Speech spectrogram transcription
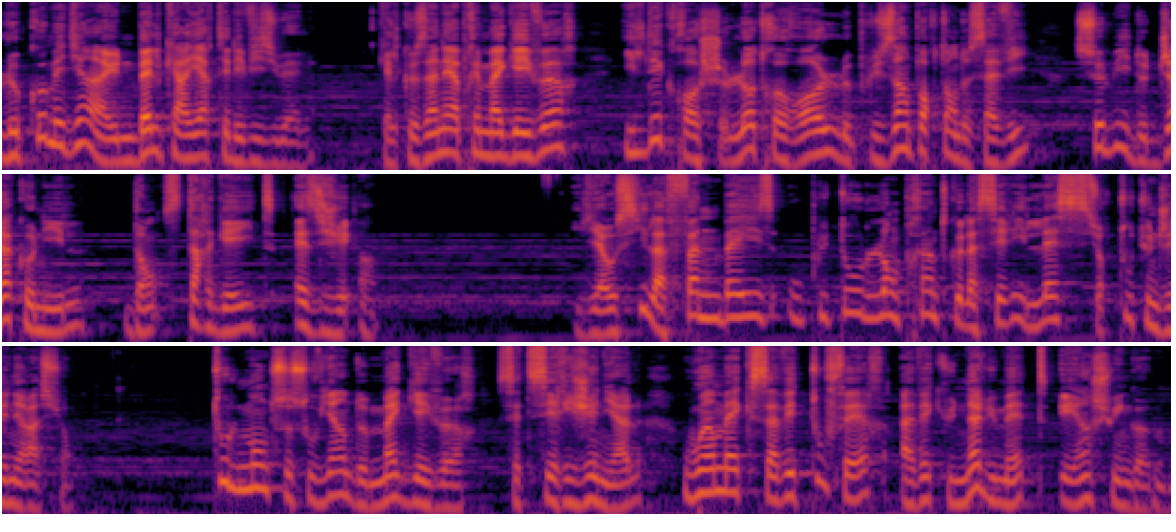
Le comédien a une belle carrière télévisuelle. Quelques années après MacGyver, il décroche l'autre rôle le plus important de sa vie, celui de Jack O'Neill dans Stargate SG1. Il y a aussi la fanbase, ou plutôt l'empreinte que la série laisse sur toute une génération. Tout le monde se souvient de MacGyver, cette série géniale où un mec savait tout faire avec une allumette et un chewing-gum.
